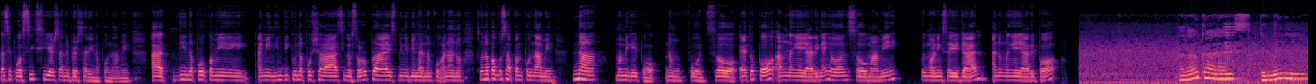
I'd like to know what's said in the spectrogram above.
Kasi po, 6 years anniversary na po namin. At hindi na po kami, I mean, hindi ko na po siya sinosurprise, binibilhan ng kung ano-ano. So, napag-usapan po namin na mamigay po ng food. So, eto po ang nangyayari ngayon. So, mami, Good morning sa iyo dyan. Anong nangyayari po? Hello guys. Good morning.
